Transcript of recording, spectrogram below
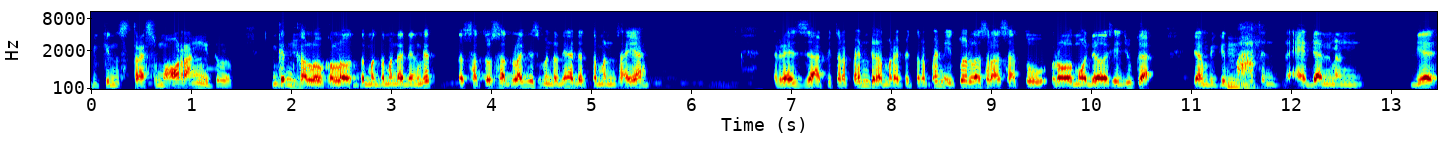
bikin stres semua orang gitu loh mungkin yeah. kalau kalau teman-teman ada yang lihat satu satu lagi sebenarnya ada teman saya Reza Peter Pan drummer Peter Pan itu adalah salah satu role model saya juga yang bikin hmm. ah Edan memang dia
